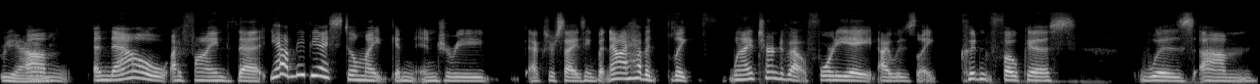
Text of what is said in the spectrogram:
Yeah. Um, and now I find that, yeah, maybe I still might get an injury exercising, but now I have a like when I turned about 48, I was like, couldn't focus, was um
